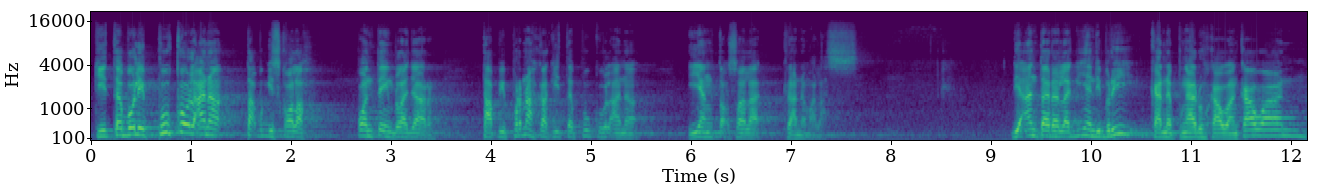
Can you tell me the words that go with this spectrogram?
Kita boleh pukul anak tak pergi sekolah, ponteng belajar. Tapi pernahkah kita pukul anak yang tak solat kerana malas? Di antara lagi yang diberi kerana pengaruh kawan-kawan,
